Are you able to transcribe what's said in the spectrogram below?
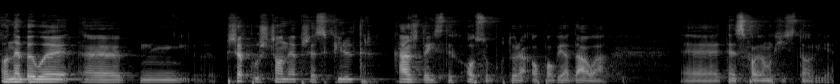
one były przepuszczone przez filtr każdej z tych osób, która opowiadała e, tę swoją historię.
